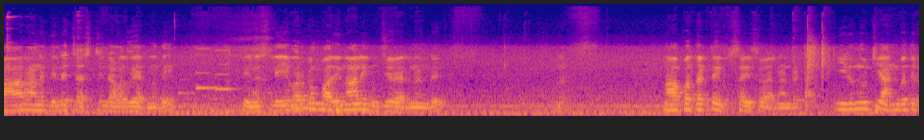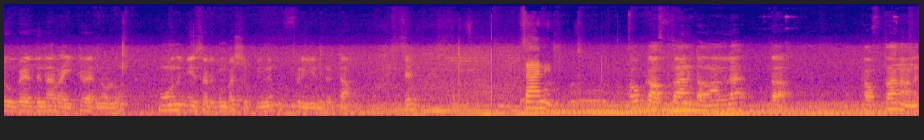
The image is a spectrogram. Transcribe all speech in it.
ആറാണ് ഇതിന്റെ ചെസ്റ്റിന്റെ അളവ് വരുന്നത്. പിന്നെ സ്ലീവ് വർക്കും പതിനാല് ഇഞ്ച് വരുന്നുണ്ട്. നാൽപ്പത്തെട്ട് ഹിപ്പ് സൈസ് വരുന്നുണ്ട് കേട്ടോ. ഇരുന്നൂറ്റി അൻപത് രൂപ ഇതിന്റെ റേറ്റ് വരുന്നുള്ളൂ. മൂന്ന് പീസ് എടുക്കുമ്പോൾ ഷിപ്പിംഗ് ഫ്രീ ഉണ്ട് കേട്ടോ. ഓക്കെ അപ്പോൾ കഫ്താൻ കേട്ടോ നല്ല ഇതാ. കഫ്താനാണ്.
